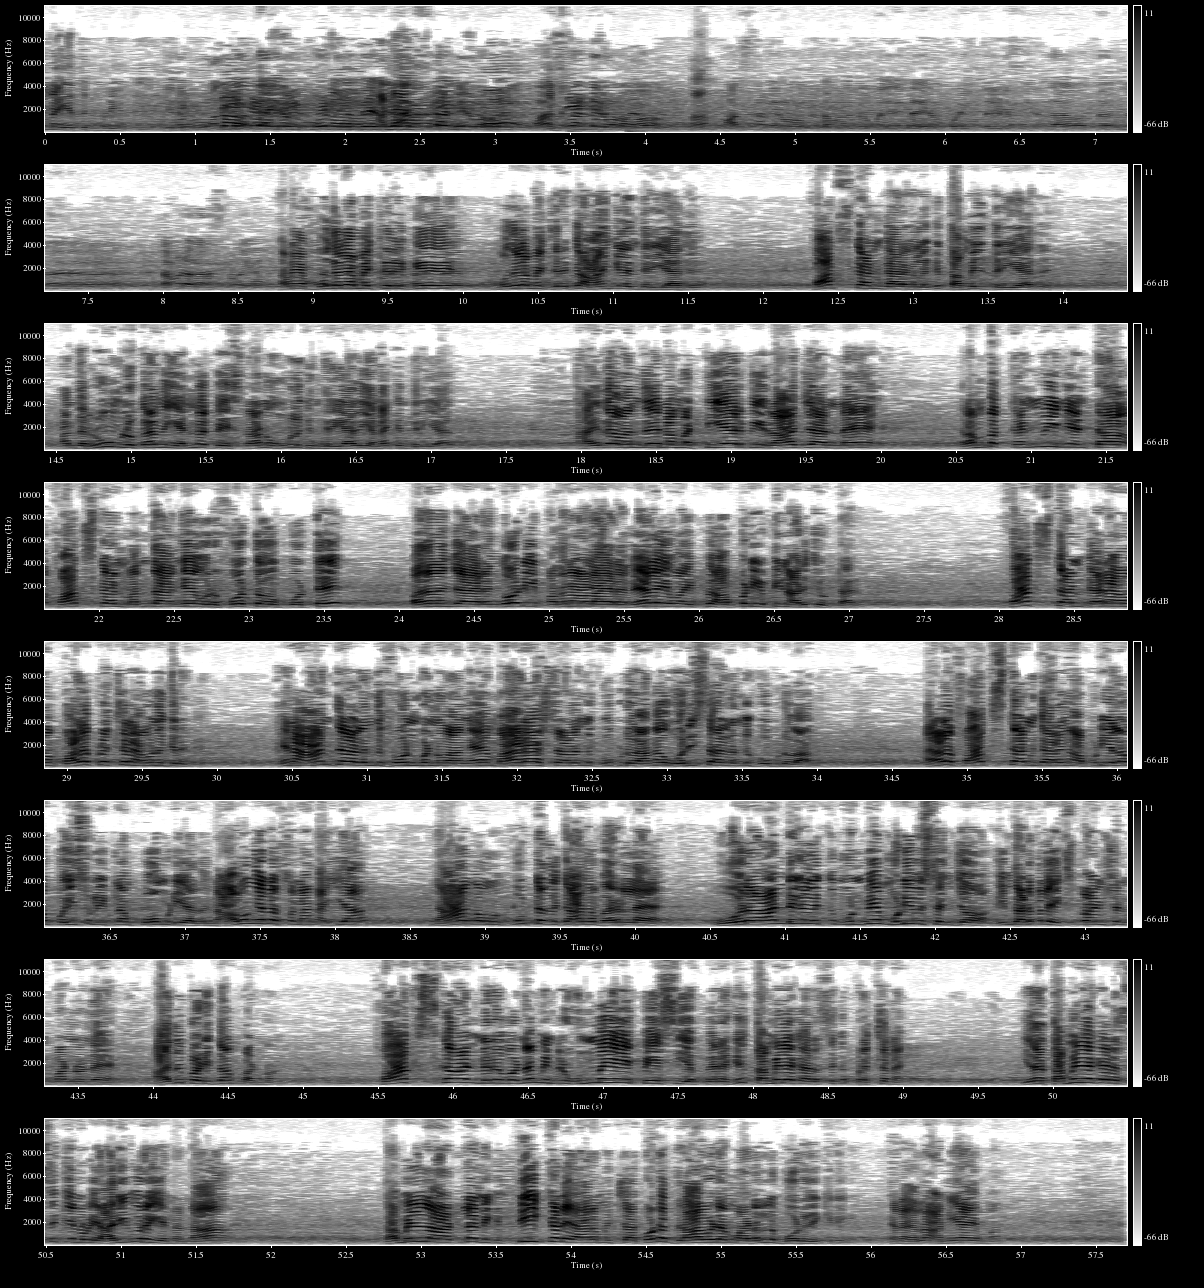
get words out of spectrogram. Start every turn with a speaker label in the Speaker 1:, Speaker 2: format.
Speaker 1: எப்படிங்க நான் ஏத்துக்க முடியும். ஆனா முதலமைச்சருக்கு முதலமைச்சருக்கு ஆங்கிலம் தெரியாது. பாக்ஸ்கான் காரங்களுக்கு தமிழ் தெரியாது. அந்த ரூம்ல உட்கார்ந்து என்ன பேசினான்னு உங்களுக்கும் தெரியாது எனக்கும் தெரியாது. இதை வந்து நம்ம டிஆர்பி ராஜா அண்ணன் ரொம்ப கன்வீனியன்ட்டா பாக்ஸ்கான் வந்தாங்க ஒரு போட்டோவை போட்டு பதினஞ்சாயிரம் கோடி பதினாலாயிரம் வேலை வாய்ப்பு அப்படி இப்படின்னு அடிச்சு விட்டார். பாக்ஸ்கான்காரன் அவன் பல பிரச்சனை அவனுக்கு இருக்கு. ஏன்னா ஆந்திராலேருந்து ஃபோன் பண்ணுவாங்க மகாராஷ்டிராலேருந்து கூப்பிடுவாங்க ஒரிசாலேருந்து கூப்பிடுவாங்க. அதனால பாக்ஸ்கான்காரங்க அப்படியெல்லாம் பொய் சொல்லிட்டுலாம் போக முடியாதுங்க. அவங்க என்ன சொன்னாங்க? ஐயா நாங்கள் அவங்க கூட்டத்துக்காக வரல. ஒரு ஆண்டுகளுக்கு முன்பே முடிவு செஞ்சோம். இந்த இடத்துல எக்ஸ்பான்ஷன் பண்ணணும். அதுபடி தான் பண்ணணும். பாக்ஸ்கான் நிறுவனம் இன்று உண்மையை பேசிய பிறகு தமிழக அரசுக்கு பிரச்சனை. இதை தமிழக அரசுக்கு என்னுடைய அறிவுரை என்னன்னா தமிழ்நாட்டில் இன்னைக்கு டீ கடை ஆரம்பிச்சா கூட திராவிட மாடல்னு போர்டு வைக்கிறீங்க. ஏன்னா இதெல்லாம் அநியாயமா?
